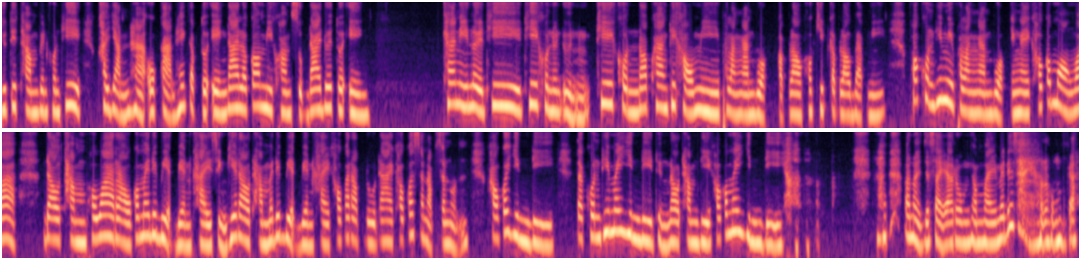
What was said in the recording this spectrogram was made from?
ยุติธรรม เป็นคนที่ขยันหาโอกาสให้กับตัวเองได้ แล้วก็มีความสุขได้ด้วยตัวเอง แค่นี้เลยที่ที่คนอื่นๆ ที่คนรอบข้างที่เขามีพลังงานบวกกับเราเขาคิดกับเราแบบนี้ เพราะคนที่มีพลังงานบวกยังไงเขาก็มองว่าเราทำเพราะว่าเราก็ไม่ได้เบียดเบียนใคร สิ่งที่เราทำไม่ได้เบียดเบียนใครเขาก็รับรู้ได้เขาก็สนับสนุนเขาก็ยินดี แต่คนที่ไม่ยินดีถึงเราทำดีเขาก็ไม่ยินดีเอาหน่อยจะใส่อารมณ์ทำไมไม่ได้ใส่อารมณ์กัน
